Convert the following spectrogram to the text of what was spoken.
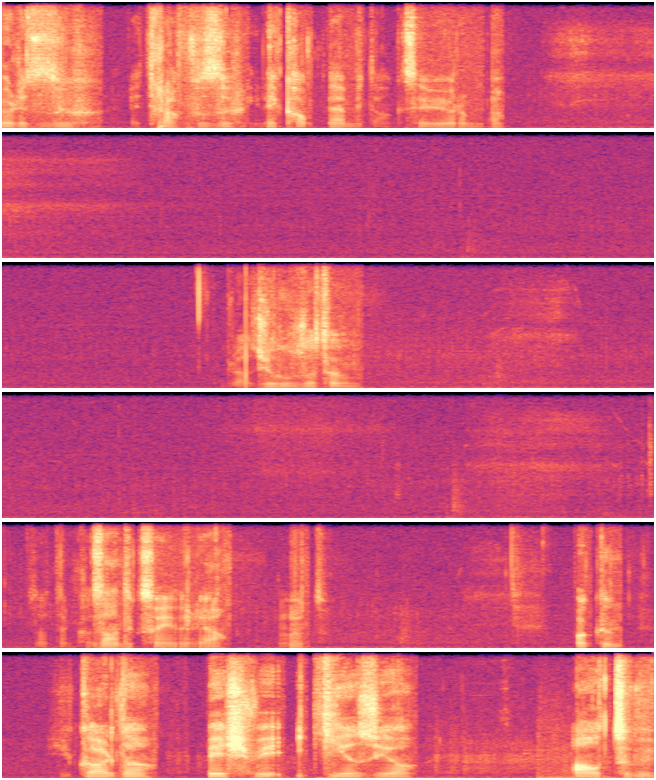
Böyle zırh, etrafı zırh ile kaplayan bir tank seviyorum ben. Biraz yol uzatalım. Kazandık sayılır ya. Evet. Bakın yukarıda 5 ve 2 yazıyor. 6 ve...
